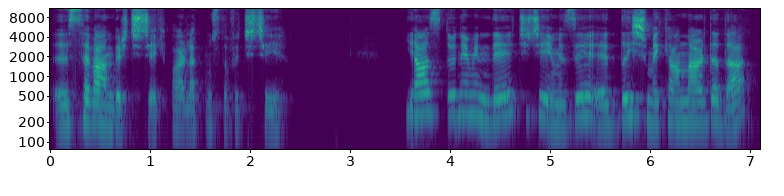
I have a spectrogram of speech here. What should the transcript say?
e, seven bir çiçek. Parlak Mustafa çiçeği. Yaz döneminde çiçeğimizi e, dış mekanlarda da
